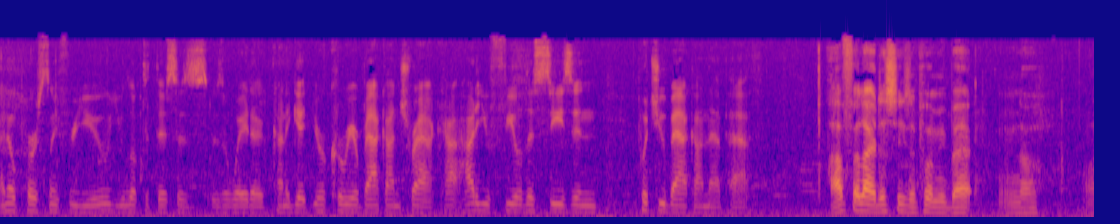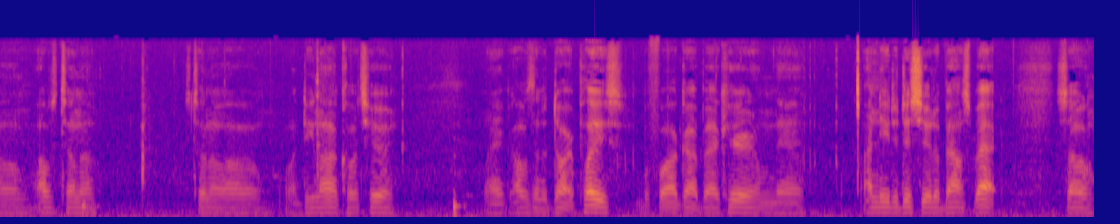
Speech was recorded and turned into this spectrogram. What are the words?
I know personally for you, you looked at this as, as a way to kind of get your career back on track. How, how do you feel this season put you back on that path? I feel like this season put me back. You know, um, I was telling, I was telling uh, my D line coach here, like I was in a dark place before I got back here, and then I needed this year to bounce back. So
